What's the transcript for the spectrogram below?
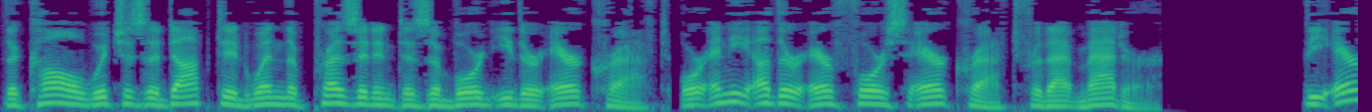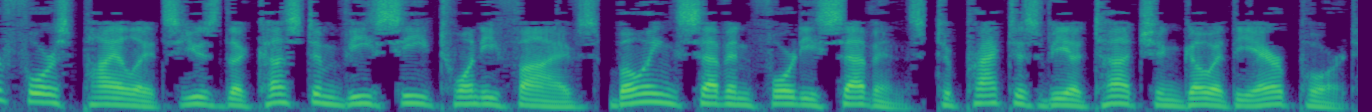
the call which is adopted when the President is aboard either aircraft or any other Air Force aircraft for that matter. The Air Force pilots use the custom VC-25s Boeing 747s to practice via touch and go at the airport.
